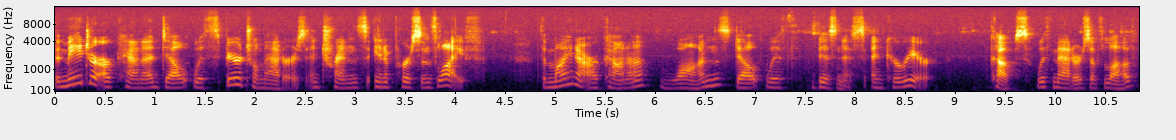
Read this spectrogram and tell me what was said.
The major arcana dealt with spiritual matters and trends in a person's life. The minor arcana, wands, dealt with business and career, cups with matters of love,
